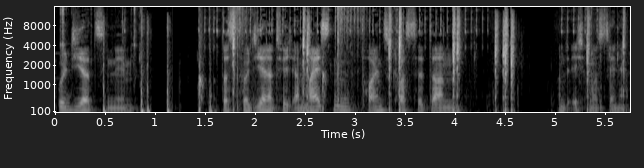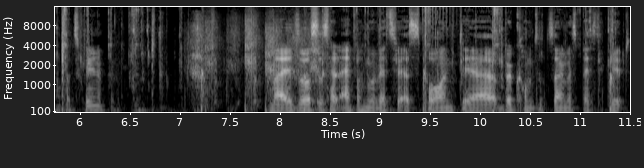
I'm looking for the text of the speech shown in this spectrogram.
Full Dia zu nehmen das Foldieren natürlich am meisten Points kostet dann. Und ich muss den hier noch kurz killen. Weil so ist es halt einfach nur, wer zuerst spawnt, der bekommt sozusagen das beste Kit.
